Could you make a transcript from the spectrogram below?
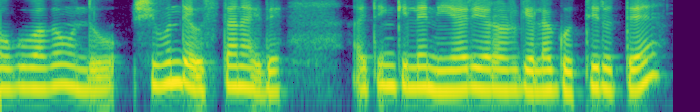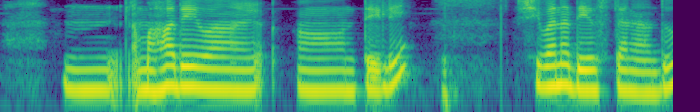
ಹೋಗುವಾಗ ಒಂದು ಶಿವನ ದೇವಸ್ಥಾನ ಇದೆ. ಐ ಥಿಂಕ್ ಇಲ್ಲೇ ನಿಯರ್ ಇಯರ್ ಅವ್ರಿಗೆಲ್ಲ ಗೊತ್ತಿರುತ್ತೆ. ಮಹಾದೇವ ಅಂತೇಳಿ ಶಿವನ ದೇವಸ್ಥಾನ ಅದು.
